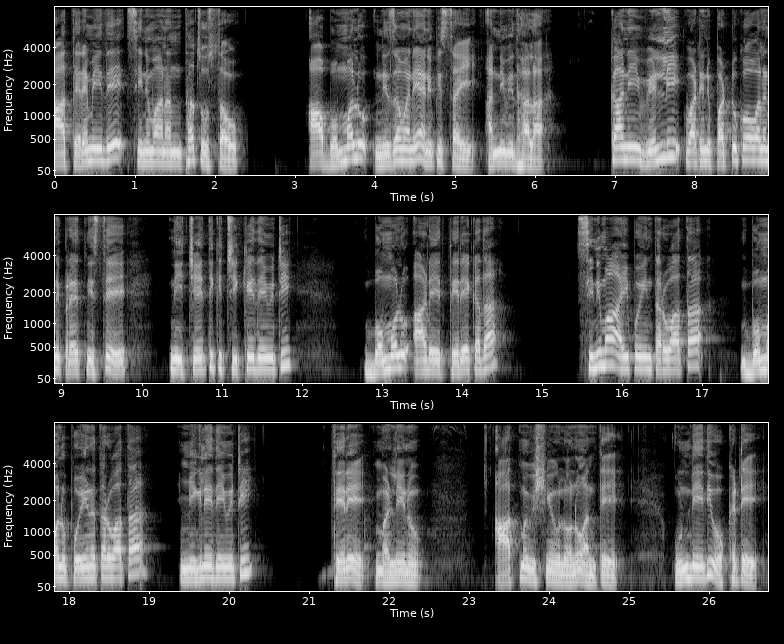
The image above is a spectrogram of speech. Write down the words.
ఆ తెర మీదే సినిమానంతా చూస్తావు. ఆ బొమ్మలు నిజమనే అనిపిస్తాయి అన్ని విధాల. కానీ వెళ్ళి వాటిని పట్టుకోవాలని ప్రయత్నిస్తే నీ చేతికి చిక్కేదేమిటి? బొమ్మలు ఆడే తెరే కదా. సినిమా అయిపోయిన తర్వాత బొమ్మలు పోయిన తర్వాత మిగిలేదేమిటి? తెరే మళ్ళీను. ఆత్మ విషయంలోనూ అంతే. ఉండేది ఒక్కటే.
